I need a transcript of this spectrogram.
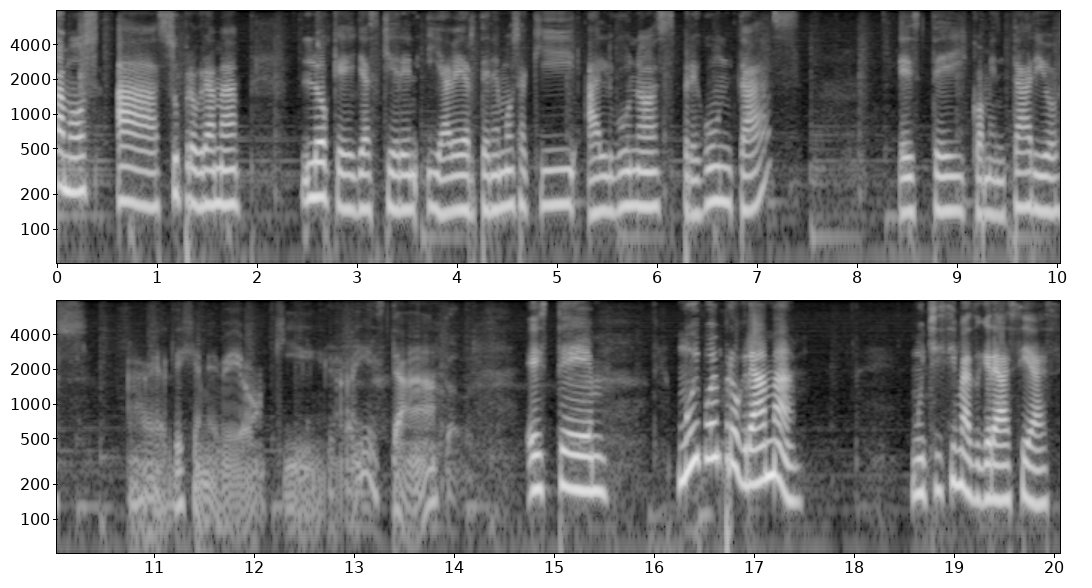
Regresamos a su programa Lo que ellas quieren y a ver, tenemos aquí algunas preguntas este y comentarios. A ver, déjeme veo aquí. Ahí está. Este muy buen programa. Muchísimas gracias.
